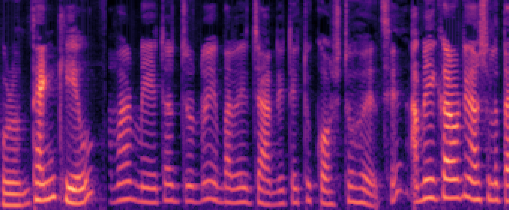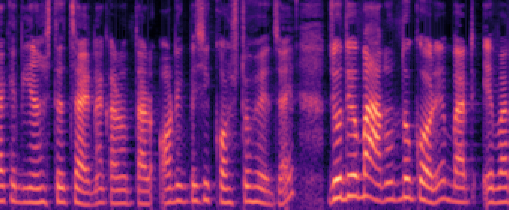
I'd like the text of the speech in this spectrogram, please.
করুন। থ্যাংক ইউ আমার মেয়েটার জন্য এবারে জার্নিটা একটু কষ্ট হয়েছে। আমি এই কারণে আসলে তাকে নিয়ে আসতে চাই না, কারণ তার অনেক বেশি কষ্ট হয়ে যায়। যদিও বা আনন্দ করে বাট এবার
